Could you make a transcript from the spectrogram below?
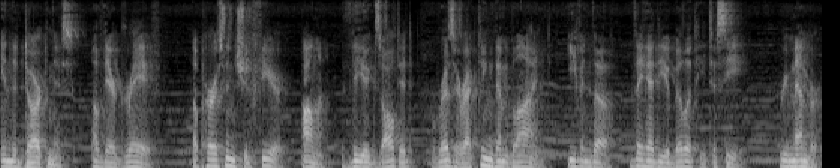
in the darkness of their grave. A person should fear Allah, the Exalted, resurrecting them blind, even though they had the ability to see. Remember,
